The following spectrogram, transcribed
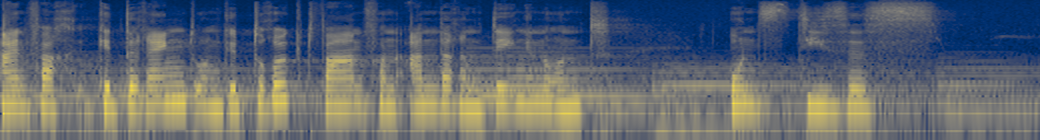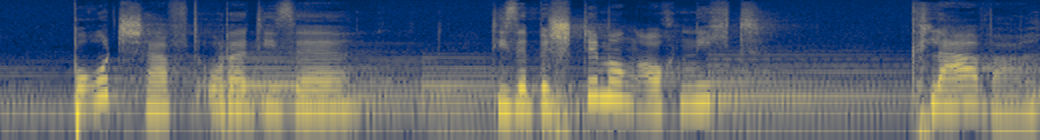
einfach gedrängt und gedrückt waren von anderen Dingen und uns dieses Botschaft oder diese, diese Bestimmung auch nicht klar war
